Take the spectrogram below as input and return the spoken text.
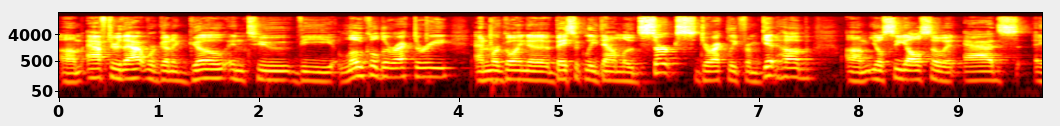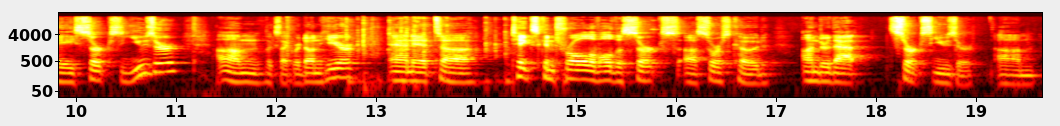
Um, after that, we're going to go into the local directory and we're going to basically download Searx directly from GitHub. Um, you'll see also it adds a Searx user. Um, looks like we're done here. And it uh, takes control of all the Searx uh, source code under that Searx user. Um,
